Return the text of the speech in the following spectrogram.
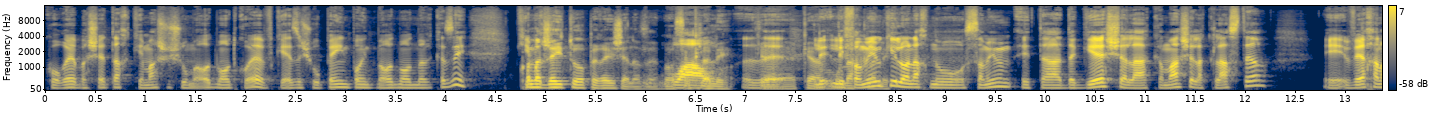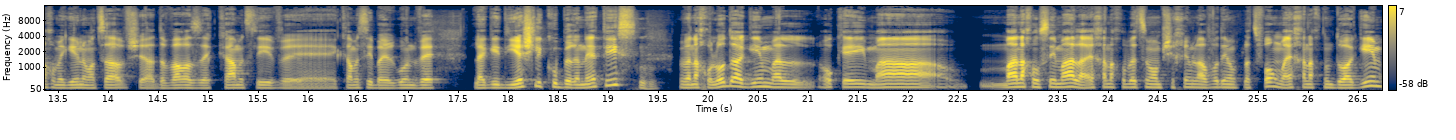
קורה בשטח כמשהו שהוא מאוד מאוד כואב, כאיזשהו pain point מאוד מאוד מרכזי. כל ה- day two operation הזה, באופן וואו, כללי. זה, כ- ל- כמונח לפעמים כללי. כאילו אנחנו שמים את הדגש על ההקמה של ה cluster, ואיך אנחנו מגיעים למצב שהדבר הזה קם אצלי וקם אצלי בארגון, ולהגיד, יש לי Kubernetes, ואנחנו לא דואגים על, אוקיי, מה, מה אנחנו עושים הלאה, איך אנחנו בעצם ממשיכים לעבוד עם הפלטפורמה, איך אנחנו דואגים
